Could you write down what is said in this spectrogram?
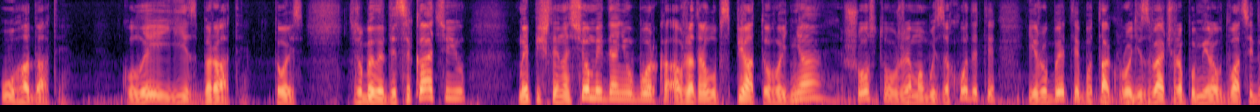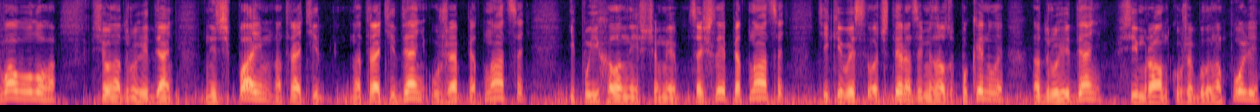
Угадати, коли її збирати. Тобто зробили десикацію. Ми пішли на сьомий день уборка, а вже треба було б з п'ятого дня, шостого вже, мабуть, заходити і робити, бо так, вроді з вечора поміряв 22 волога, все, на другий день не чіпаємо, на третій, на третій день вже 15 і поїхала нижче. Ми зайшли 15, тільки висіло 14, ми зразу покинули. На другий день, в 7 ранку вже були на полі,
